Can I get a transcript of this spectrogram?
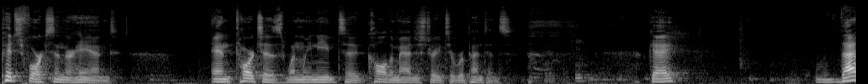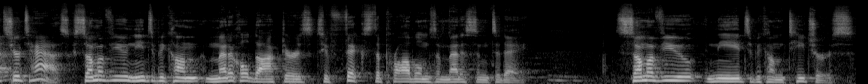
pitchforks in their hand and torches when we need to call the magistrate to repentance. okay? That's your task. Some of you need to become medical doctors to fix the problems of medicine today. Some of you need to become teachers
